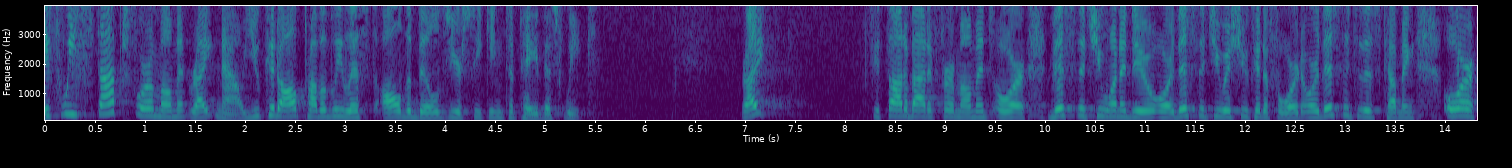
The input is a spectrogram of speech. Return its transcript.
If we stopped for a moment right now, you could all probably list all the bills you're seeking to pay this week. Right? If you thought about it for a moment, or this that you want to do, or this that you wish you could afford, or this that's coming, or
